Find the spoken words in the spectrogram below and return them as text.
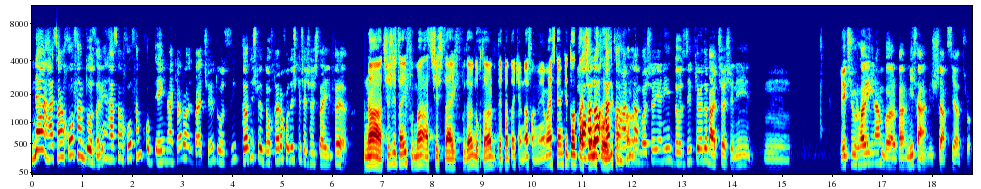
نه حسن خوف هم دزده. ببین حسن خوف هم خب عینکه رو از بچه دزدید دادش به دختر خودش که چشش ضعیفه. نه چش ضعیف بود. من از چش ضعیف بودن دختر دقت نکردم. نفهمیدم. یعنی من که داد خب بچه حالا بازی حتی کنه همین. هم باشه. یعنی دزدید که بده بچهش. یعنی م، یک جورهایی اینم بر, بر میفهمیش شخصیت رو.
